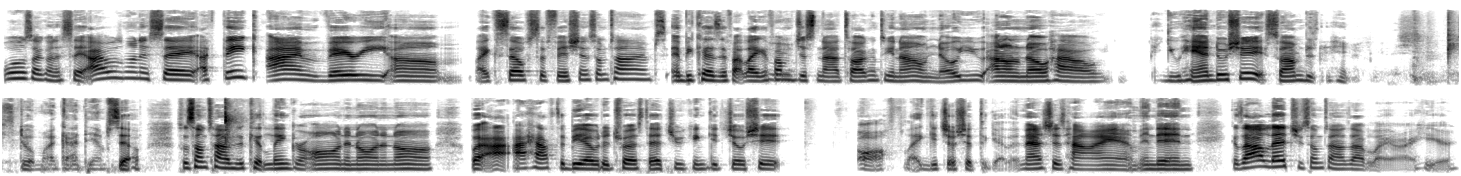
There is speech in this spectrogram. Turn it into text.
what was I to say? I was to say I think I'm very um like self sufficient sometimes, and because if I like if I'm just not talking to you and I don't know you, I don't know how you handle shit. So I'm just just do it my goddamn self. So sometimes it could linger on and on and on, but I, I have to be able to trust that you can get your shit off, like get your shit together. And that's just how I am. And then because I'll let you sometimes I'll be like, all right, here.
